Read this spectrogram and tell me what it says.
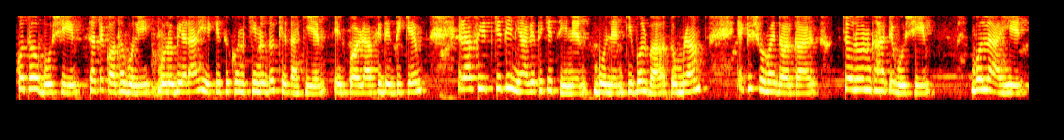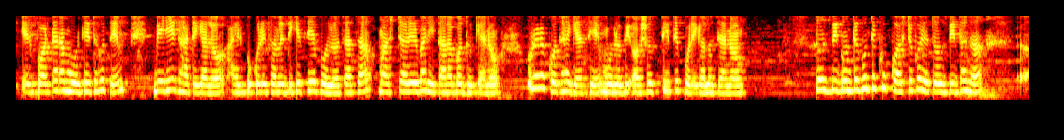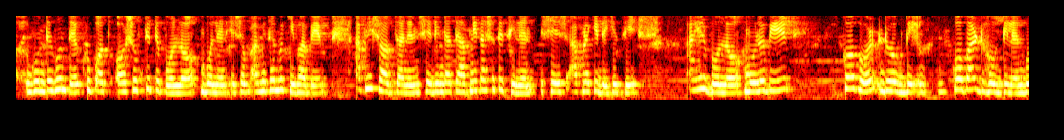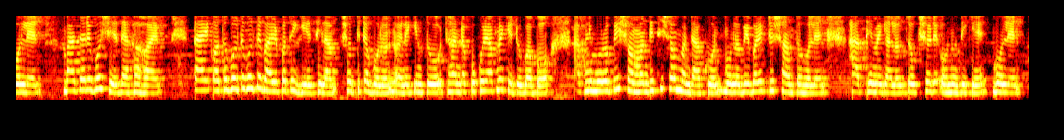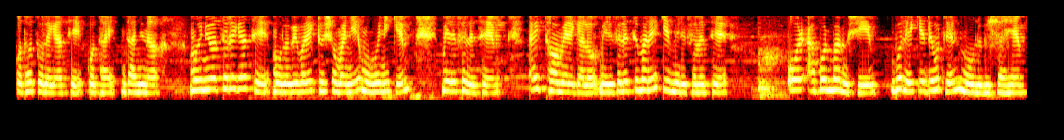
কোথাও বসি, চারটে কথা বলি। মৌলবী আর আহি কিছুক্ষণ ক্ষীণদক্ষে তাকিয়ে। এরপর রাফিদের দিকে, রাফিদকে তিনি আগে থেকে চিনেন। বললেন, কি বলবা, তোমরা? একটু সময় দরকার। চলুন ঘাটে বসি। বলল, আহির। এরপর তারা মসজিদ হতে বেরিয়ে ঘাটে গেল। আহির পুকুরে জলের দিকে চেয়ে বলল, চাচা, মাস্টারের বাড়ি তালাবদ্ধ কেন? ওনারা কোথায় গেছে? মৌলবী অস্বস্তিতে পড়ে গেল যেন। তসবি গুনতে গুনতে খুব কষ্ট করে তসবির দানা গুনতে গুনতে খুব অস্বস্তিতে পড়ল। বললেন, এসব আমি জানব কীভাবে? আপনি সব জানেন, সেদিন রাতে আপনি তার সাথে ছিলেন। শেষ আপনাকে দেখেছি। আহির বলল মৌলবীর কবর ঢোক কবার ঢোক দিলেন, বললেন, বাজারে বসে দেখা হয়। তাই কথা বলতে বলতে বাড়ির পথে গিয়েছিলাম। সত্যিটা বলুন, নইলে কিন্তু ঠান্ডা পুকুরে আপনাকে ডুবাবো। আপনি মুরব্বীর সম্মান দিচ্ছি, সম্মান রাখুন। মুরব্বী এবার একটু শান্ত হলেন। হাত থেমে গেল চোখ সরে অন্যদিকে। বললেন, কোথাও চলে গেছে? কোথায়? জানি না। মোহিনীও চলে গেছে? মৌলবী এবার একটু সময় নিয়ে মোহিনীকে মেরে ফেলেছে। আই থ, মেরে গেল। মেরে ফেলেছে মানে? কে মেরে ফেলেছে? ওর আপন মানুষই বলে কেঁদে উঠলেন মৌলভী সাহেব।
